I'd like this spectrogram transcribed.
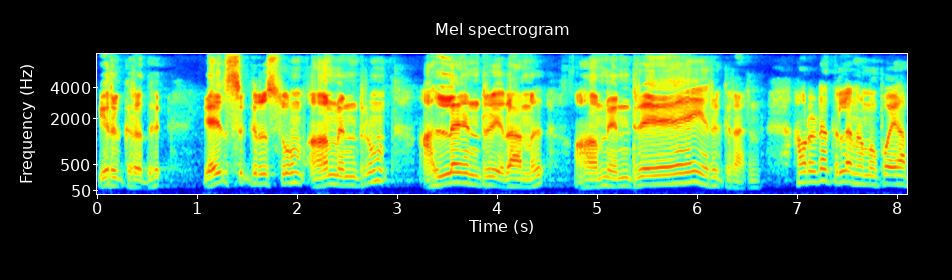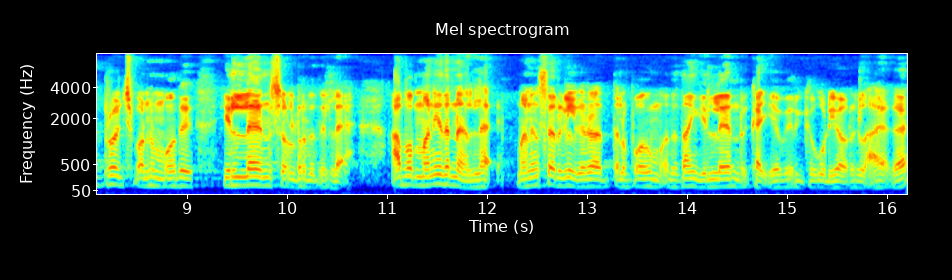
இருக்கிறது. இயேசு கிறிஸ்துவும் ஆம் என்றும் அல்ல என்று இராமல் ஆம் என்றே இருக்கிறார். அவரிடத்துல நம்ம போய் அப்ரோச் பண்ணும்போது இல்லைன்னு சொல்கிறது இல்லை அப்போ மனிதன் அல்ல. மனுஷர்கள் இடத்துல போகும்போது தான் இல்லை என்று கையை விரிக்கக்கூடியவர்களாக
